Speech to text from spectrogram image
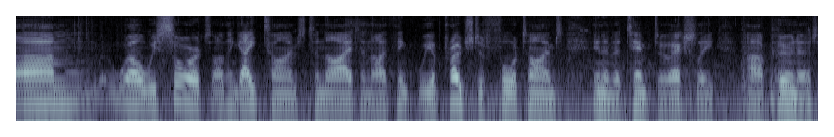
Um, well, we saw it, I think, eight times tonight, and I think we approached it four times in an attempt to actually harpoon it.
